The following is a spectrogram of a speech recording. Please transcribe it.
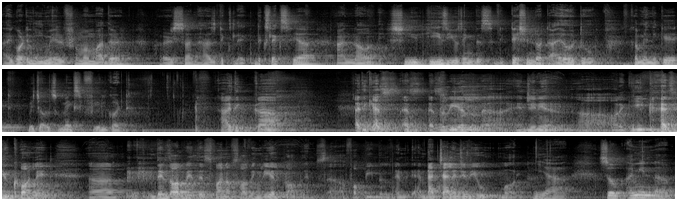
i got an email from a mother her son has dyslexia and now she he is using this dictation.io to communicate which also makes you feel good I think uh, I think as as as a real uh, engineer uh, or a geek as you call it, uh, there's always this fun of solving real problems uh, for people, and and that challenges you more. Yeah. So I mean, uh,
